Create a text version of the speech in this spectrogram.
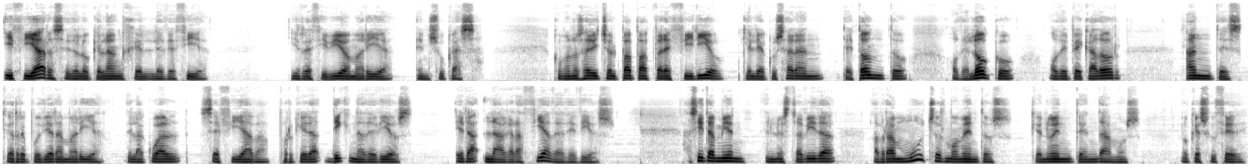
y fiarse de lo que el ángel le decía, y recibió a María en su casa. Como nos ha dicho el Papa, prefirió que le acusaran de tonto o de loco o de pecador antes que repudiar a María, de la cual se fiaba porque era digna de Dios, era la agraciada de Dios. Así también en nuestra vida habrá muchos momentos que no entendamos lo que sucede,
